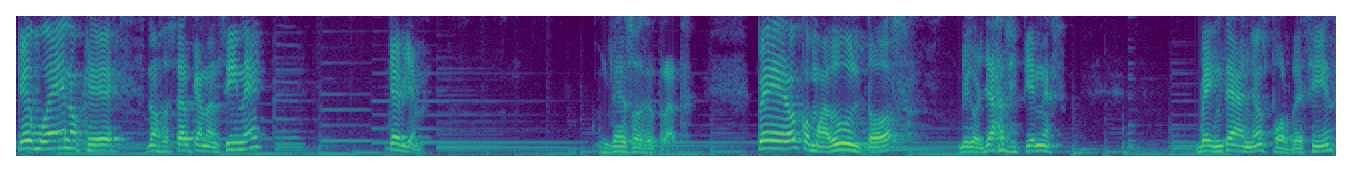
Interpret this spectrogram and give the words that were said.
qué bueno que nos acercan al cine, qué bien. De eso se trata. Pero como adultos, digo, ya si tienes 20 años, por decir,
